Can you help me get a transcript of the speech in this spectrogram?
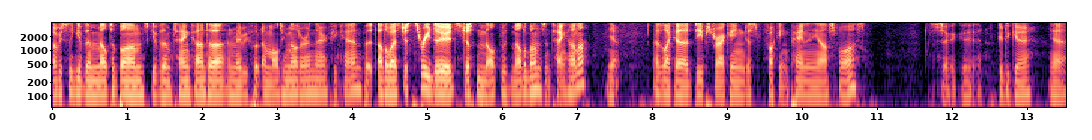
Obviously, give them melter bombs, give them tank hunter, and maybe put a multi melter in there if you can. But otherwise, just three dudes, just melt with melter bombs and tank hunter. Yeah. As like a deep striking, just fucking pain in the ass force. So good. Good to go. Yeah.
